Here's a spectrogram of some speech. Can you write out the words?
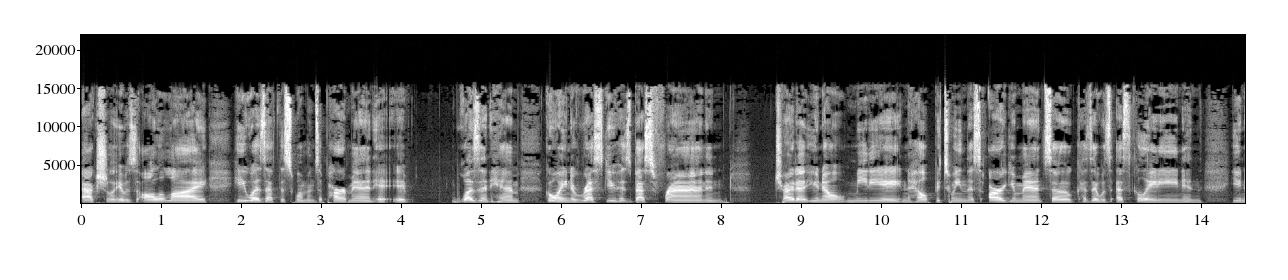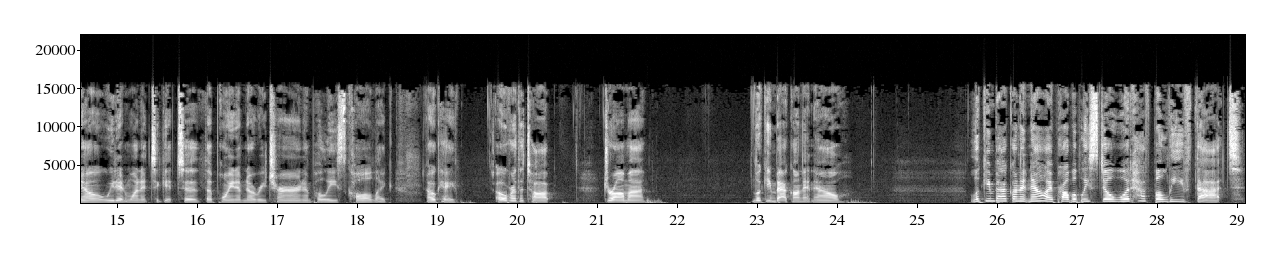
actually it was all a lie. He was at this woman's apartment. It it wasn't him going to rescue his best friend and try to, you know, mediate and help between this argument. So, because it was escalating and, you know, we didn't want it to get to the point of no return and police called, like, okay, over the top, drama. Looking back on it now, looking back on it now, I probably still would have believed that.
